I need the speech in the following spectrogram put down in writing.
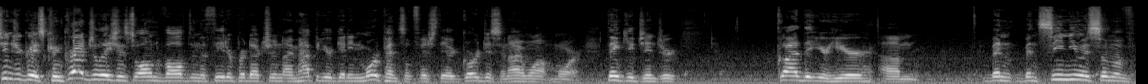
Ginger Grace, congratulations to all involved in the theater production. I'm happy you're getting more pencil fish. They are gorgeous, and I want more. Thank you, Ginger. Glad that you're here. Um, been been seeing you in some of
